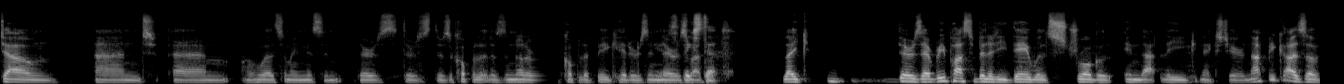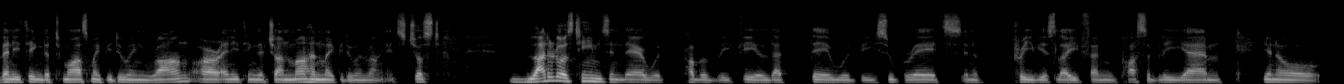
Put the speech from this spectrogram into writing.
Down, and um, who else am I missing? There's there's there's a couple of there's another couple of big hitters in there as well. Step. Like there's every possibility they will struggle in that league next year. Not because of anything that Tomas might be doing wrong or anything that John Maughan might be doing wrong. It's just a lot of those teams in there would probably feel that they would be super eights in a previous life and possibly um, you know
